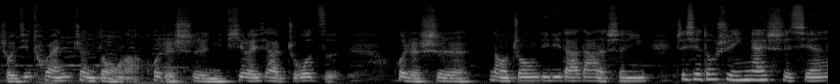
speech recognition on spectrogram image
手机突然震动了，或者是你踢了一下桌子，或者是闹钟滴滴答答的声音，这些都是应该事先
